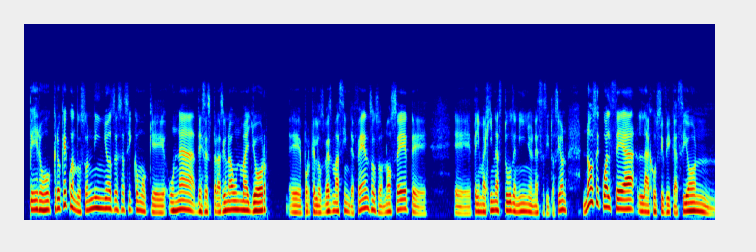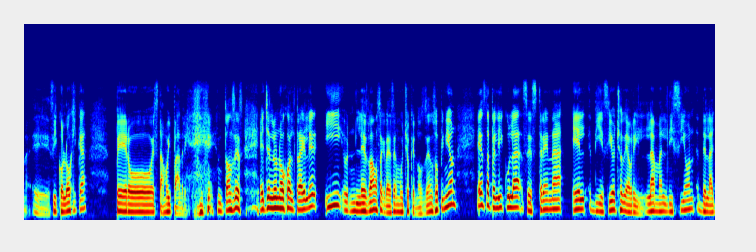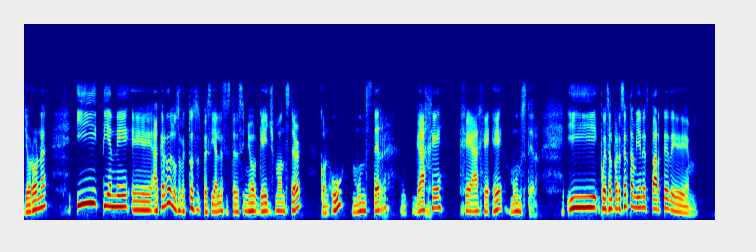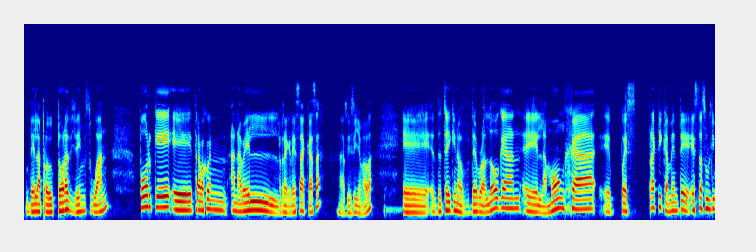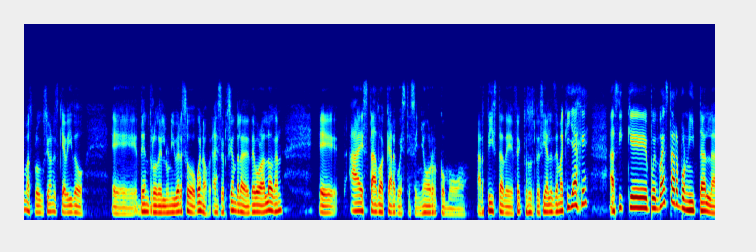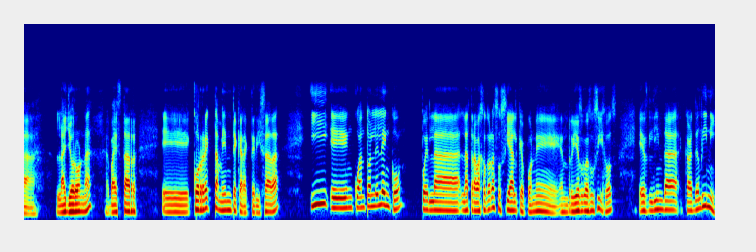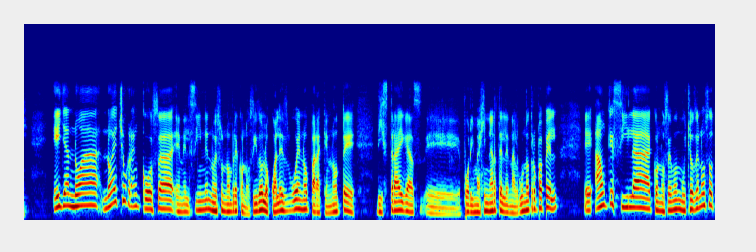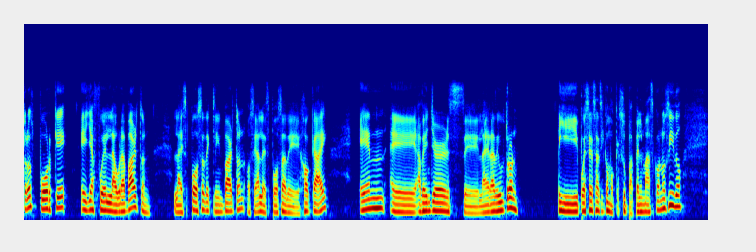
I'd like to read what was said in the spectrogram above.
pero creo que cuando son niños es así como que una desesperación aún mayor eh, porque los ves más indefensos o no sé, te, eh, te imaginas tú de niño en esa situación. No sé cuál sea la justificación eh, psicológica, pero está muy padre. Entonces, échenle un ojo al tráiler y les vamos a agradecer mucho que nos den su opinión. Esta película se estrena el 18 de abril, La maldición de la llorona, y tiene a cargo de los efectos especiales está el señor Gage Monster con U, Munster, Gage, G-A-G-E, Munster. Y pues al parecer también es parte de, de la productora James Wan, porque eh, trabajó en Anabel Regresa a Casa, así se llamaba. Eh, The Taking of Deborah Logan, eh, La Monja, pues prácticamente estas últimas producciones que ha habido dentro del universo, bueno, a excepción de la de Deborah Logan, ha estado a cargo este señor como artista de efectos especiales de maquillaje. Así que pues va a estar bonita la, la llorona, va a estar eh, correctamente caracterizada. Y eh, en cuanto al elenco, pues la, la, trabajadora social que pone en riesgo a sus hijos es Linda Cardellini. Ella no ha, no ha hecho gran cosa en el cine, no es un nombre conocido, lo cual es bueno para que no te distraigas eh, por imaginártela en algún otro papel, eh, aunque sí la conocemos muchos de nosotros porque ella fue Laura Barton, la esposa de Clint Barton, o sea, la esposa de Hawkeye, en eh, Avengers, la era de Ultron. Y pues es así como que su papel más conocido.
